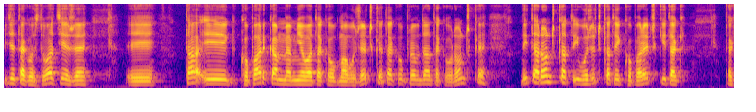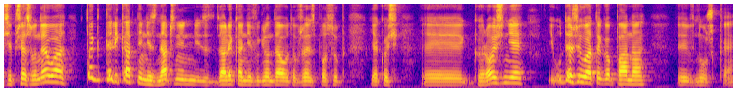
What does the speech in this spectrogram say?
Widzę taką sytuację, że ta koparka miała taką małą łyżeczkę, taką, prawda, taką rączkę. No i ta rączka i łyżeczka tej kopareczki tak, tak się przesunęła, tak delikatnie, nieznacznie, z daleka nie wyglądało to w żaden sposób jakoś y, groźnie i uderzyła tego pana y, w nóżkę.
